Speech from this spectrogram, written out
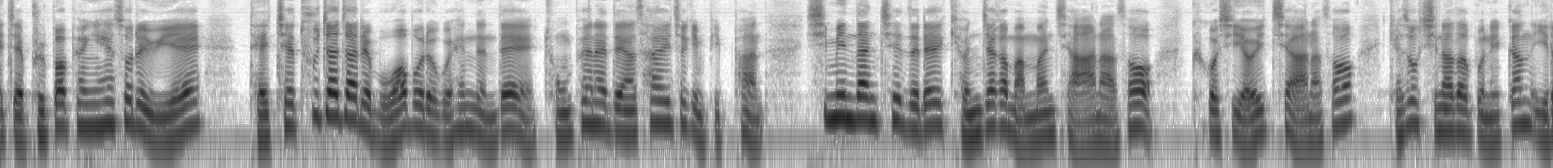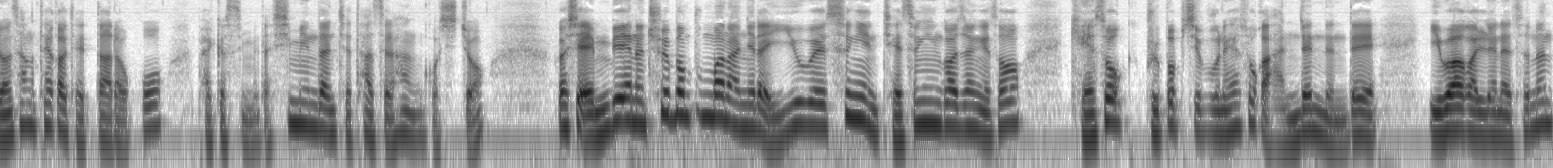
이제 불법 행위 해소를 위해 대체 투자자를 모아보려고 했는데 종편에 대한 사회적인 비판, 시민단체들의 견제가 만만치 않아서 그것이 여의치 않아서 계속 지나다 보니까 이런 상태가 됐다라고 밝혔습니다. 시민단체 탓을 한 것이죠. 그것이 MBN은 출범뿐만 아니라 이후의 승인, 재승인 과정에서 계속 불법 지분의 해소가 안 됐는데 이와 관련해서는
